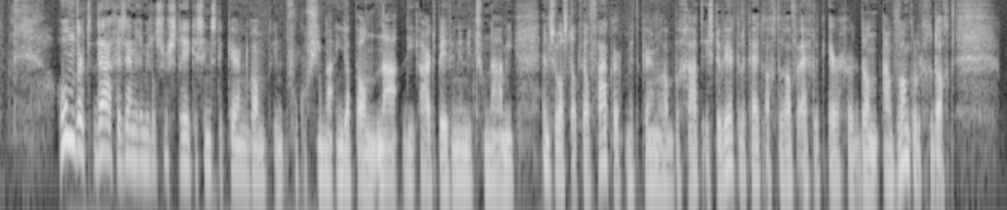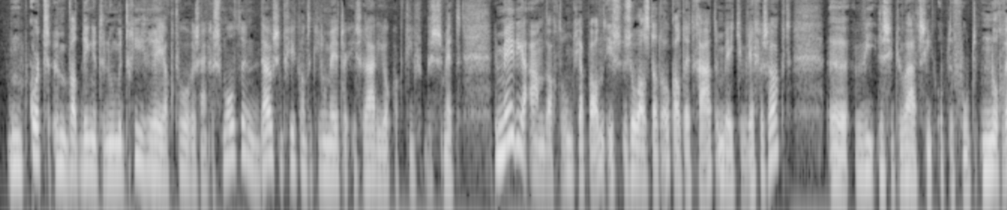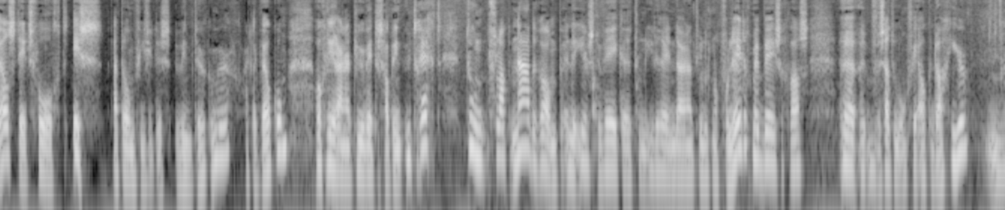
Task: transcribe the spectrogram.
100 dagen zijn er inmiddels verstreken sinds de kernramp in Fukushima in Japan... na die aardbeving en die tsunami. En zoals dat wel vaker met kernrampen gaat... is de werkelijkheid achteraf eigenlijk erger dan aanvankelijk gedacht. Kort wat dingen te noemen. Drie reactoren zijn gesmolten. Duizend vierkante kilometer is radioactief besmet. De media-aandacht rond Japan is, zoals dat ook altijd gaat, een beetje weggezakt. Uh, wie de situatie op de voet nog wel steeds volgt, is atoomfysicus Wim Turkenburg. Hartelijk welkom. Hoogleraar natuurwetenschap in Utrecht. Toen, vlak na de ramp en de eerste weken... toen iedereen daar natuurlijk nog volledig mee bezig was... Uh, zat u ongeveer elke dag hier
